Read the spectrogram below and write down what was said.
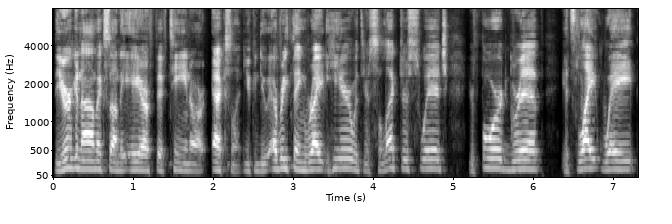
The ergonomics on the AR-15 are excellent. You can do everything right here with your selector switch, your forward grip. It's lightweight.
